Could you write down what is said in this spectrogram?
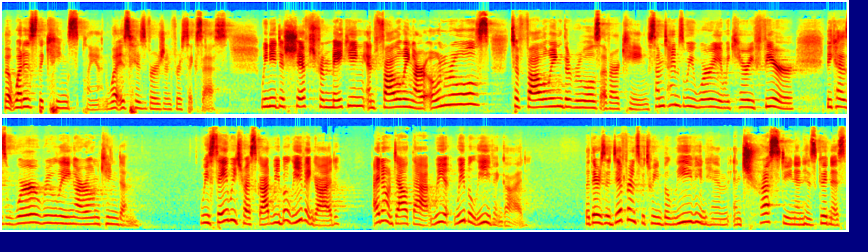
but what is the king's plan? What is his version for success? We need to shift from making and following our own rules to following the rules of our king. Sometimes we worry and we carry fear because we're ruling our own kingdom. We say we trust God, we believe in God. I don't doubt that. We, we believe in God. But there's a difference between believing Him and trusting in His goodness.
